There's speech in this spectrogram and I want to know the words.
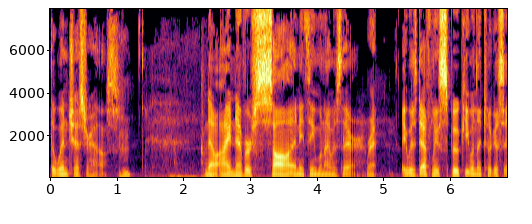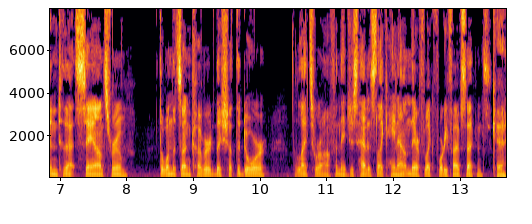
the Winchester House. Mhm. Now, I never saw anything when I was there. Right. It was definitely spooky when they took us into that seance room, the one that's uncovered. They shut the door, the lights were off, and they just had us like hang out in there for like 45 seconds. Okay.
